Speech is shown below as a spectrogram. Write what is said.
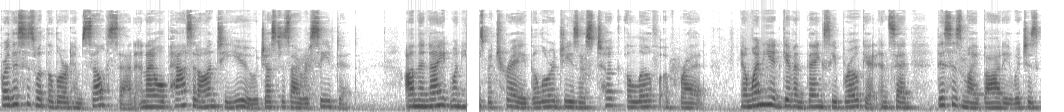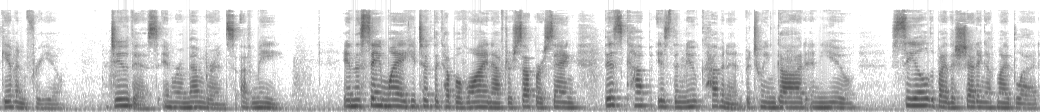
For this is what the Lord Himself said, and I will pass it on to you just as I received it. On the night when He was betrayed, the Lord Jesus took a loaf of bread, and when He had given thanks, He broke it and said, This is my body, which is given for you. Do this in remembrance of me. In the same way, He took the cup of wine after supper, saying, this cup is the new covenant between God and you, sealed by the shedding of my blood.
